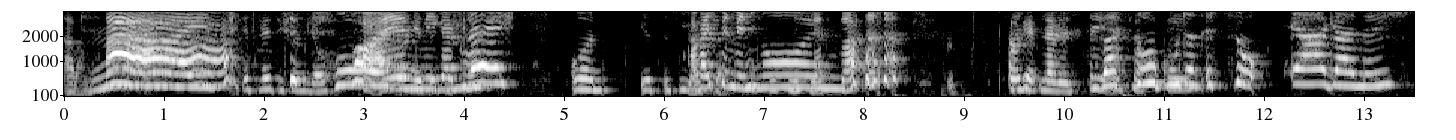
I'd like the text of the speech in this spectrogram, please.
Aber nein! Ah. Jetzt wird sie schon Vor allem und jetzt mega ist sie schlecht. Und jetzt ist sie Aber ich bin wenigstens neun. nicht letzter. Okay. Level 10. Du warst so 10. gut, das ist so ärgerlich.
